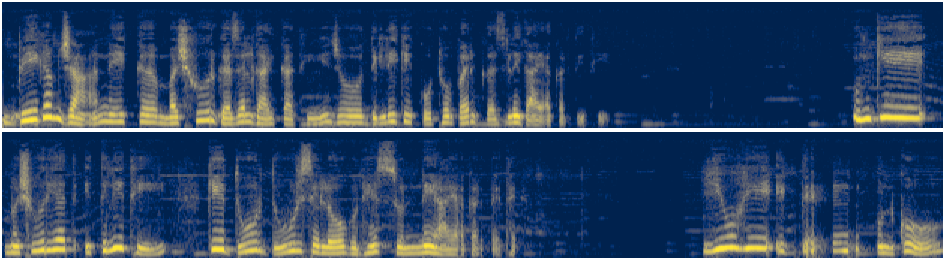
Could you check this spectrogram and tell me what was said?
बेगम जान एक मशहूर गज़ल गायिका थी जो दिल्ली के कोठों पर गजलें गाया करती थी। उनकी मशहूरियत इतनी थी कि दूर दूर से लोग उन्हें सुनने आया करते थे। यूँ ही एक दिन उनको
